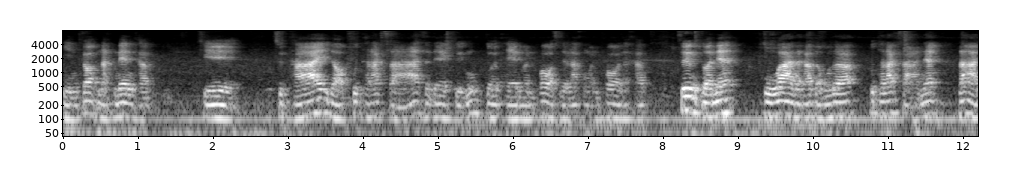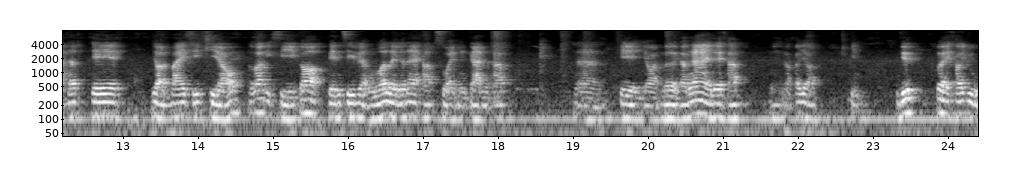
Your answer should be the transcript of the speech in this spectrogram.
หินก็หนักแน่นครับโอเคสุดท้ายดอกพุทธรักษาแสดงถึงตัวแทนวันพ่อสัญลักษณ์ของวันพ่อนะครับ ซึ่งตัวเนี้ยครูว่านะครับดอกพุทธพุทธรักษาเนี่ยเราอาจจะเทหยอดใบสีเขียว แล้วก็อีกสีก็เป็นสีเหลืองล้วนเลยก็ได้ครับ สวยเหมือนกันครับ นะโอเคหยอดเลยก็ง่ายเลยครับนี่เราก็หยอดปิดยึดเพื่อให้เขาอยู่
